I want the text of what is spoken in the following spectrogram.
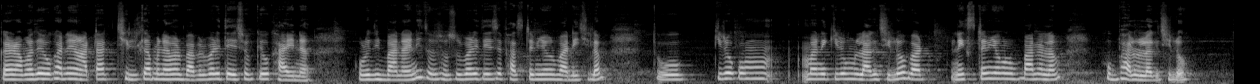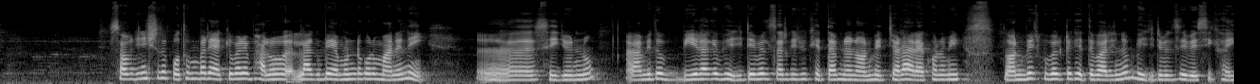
কারণ আমাদের ওখানে আটার ছিলকা মানে আমার বাপের বাড়িতে এসব কেউ খায় না। কোনো দিন বানায়নি। তো শ্বশুর বাড়িতে এসে ফার্স্ট টাইম যখন বানিয়েছিলাম, তো কীরকম মানে কীরকম লাগছিল বাট নেক্সট টাইম যখন বানালাম, খুব ভালো লাগছিল। সব জিনিসটা তো প্রথমবারে একেবারে ভালো লাগবে এমনটা কোনো মানে নেই সেই জন্য। আর আমি তো বিয়ের আগে ভেজিটেবলস আর কিছু খেতাম না ননভেজ ছাড়া। আর এখন আমি ননভেজ খুব একটা খেতে পারি না ভেজিটেবলসই বেশি খাই।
